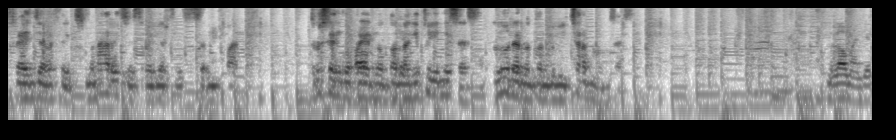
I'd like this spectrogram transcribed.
Stranger Things. Menarik sih Stranger Things season 4 terus yang gue pengen nonton lagi tuh ini Ses. Lu udah nonton The Witcher belum Ses? belum anjir.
